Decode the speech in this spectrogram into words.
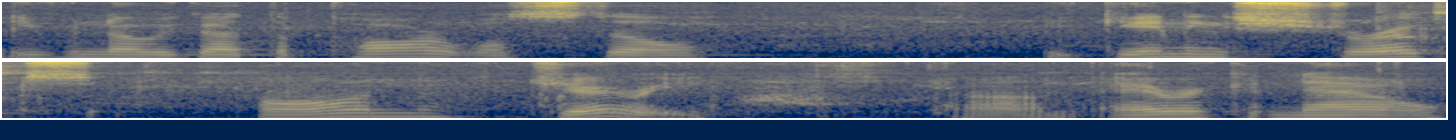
even though he got the par, will still be gaining strokes on Jerry. Um, Eric now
